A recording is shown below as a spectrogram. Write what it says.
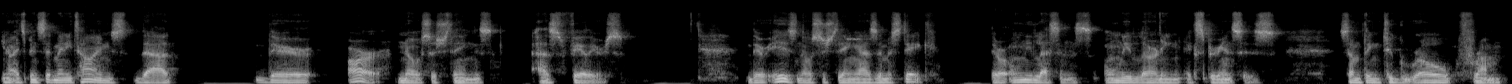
you know, it's been said many times that there are no such things as failures. There is no such thing as a mistake. There are only lessons, only learning experiences, something to grow from.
